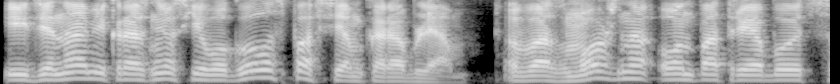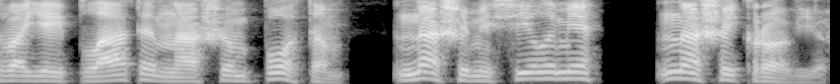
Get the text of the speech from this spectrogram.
и динамик разнес его голос по всем кораблям. «Возможно, он потребует своей платы нашим потом, нашими силами, нашей кровью.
